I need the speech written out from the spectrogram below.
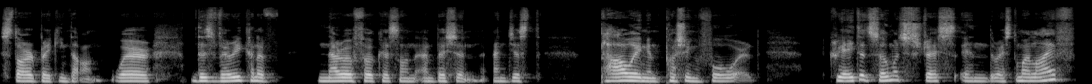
started breaking down, where this very kind of narrow focus on ambition and just plowing and pushing forward created so much stress in the rest of my life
